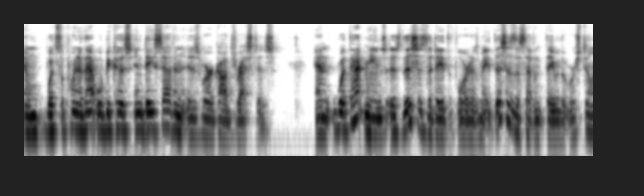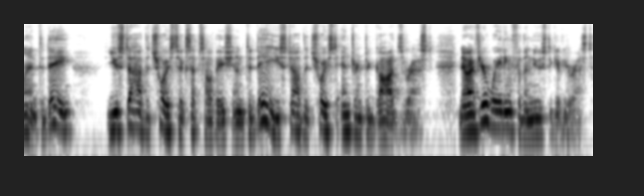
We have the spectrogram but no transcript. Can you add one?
And what's the point of that? Well, because in day 7 is where God's rest is. And what that means is this is the day that the Lord has made. This is the seventh day that we're still in. Today, you still have the choice to accept salvation. And Today, you still have the choice to enter into God's rest. Now, if you're waiting for the news to give you rest,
